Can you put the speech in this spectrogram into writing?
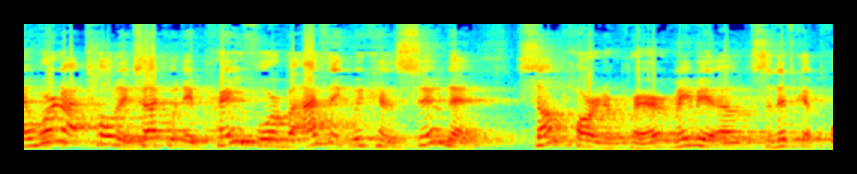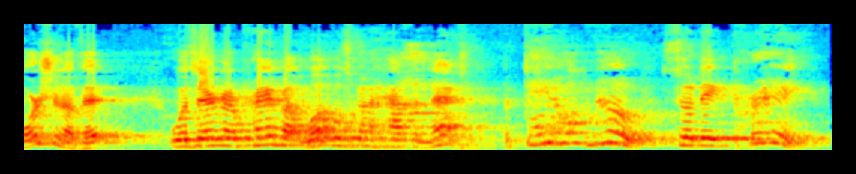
And we're not told exactly what they prayed for, but I think we can assume that some part of prayer, maybe a significant portion of it, was they're going to pray about what was going to happen next. But they don't know, so they pray.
